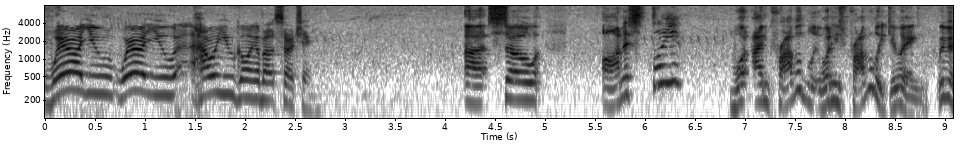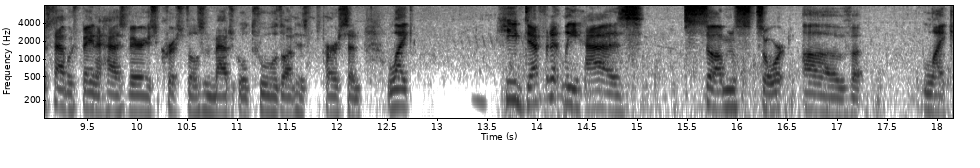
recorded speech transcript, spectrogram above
Where are you? Where are you? How are you going about searching? Uh, so, honestly, what I'm probably what he's probably doing. We've established Bana has various crystals and magical tools on his person. Like, he definitely has some sort of like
